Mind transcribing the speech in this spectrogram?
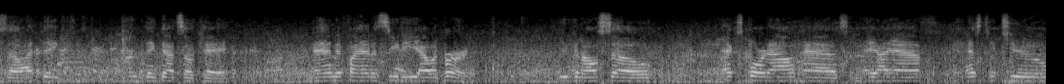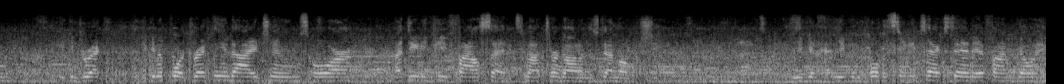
So I think I think that's okay. And if I had a CD, I would burn. You can also export out as an AIF, SD2. You can direct you can import directly into iTunes or a DDP file set. It's not turned on on this demo machine. You can you can pull the CD text in if I'm going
